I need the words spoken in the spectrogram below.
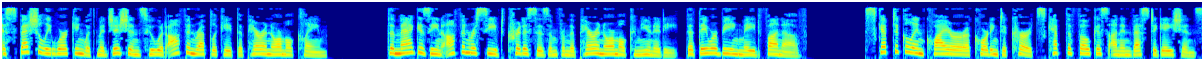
especially working with magicians who would often replicate the paranormal claim. The magazine often received criticism from the paranormal community, that they were being made fun of. Skeptical Inquirer according to Kurtz kept the focus on investigations,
